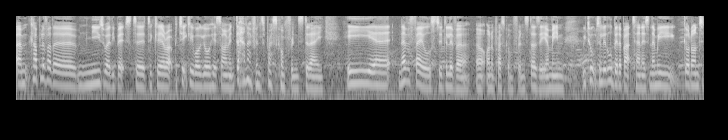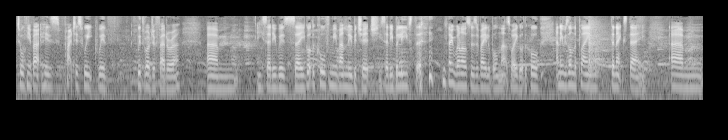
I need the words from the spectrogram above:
A um, couple of other newsworthy bits to, to clear up, particularly while you're here, Simon. Dan Evans' press conference today. He uh, never fails to deliver uh, on a press conference, does he? I mean, we talked a little bit about tennis, and then we got on to talking about his practice week with with Roger Federer. Um, he said he was uh, he got the call from Ivan Lubicic. He said he believes that no one else was available, and that's why he got the call. And he was on the plane the next day. Um,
